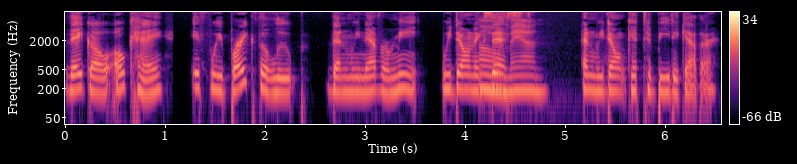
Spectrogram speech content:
they go, okay, if we break the loop, then we never meet. We don't oh, exist Oh man. And we don't get to be together.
